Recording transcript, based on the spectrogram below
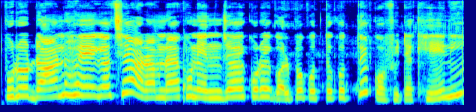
পুরো ডান হয়ে গেছে। আর আমরা এখন এনজয় করে গল্প করতে করতে কফিটা খেয়ে নিই।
